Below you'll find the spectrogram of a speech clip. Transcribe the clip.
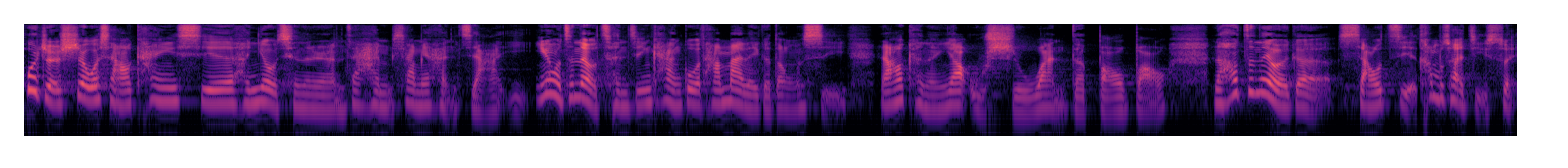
或者是我想要看一些很有钱的人在喊下面喊加一，因为我真的有曾经看过他卖了一个东西，然后可能要五十万的包包，然后真的有一个小姐看不出来几岁，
